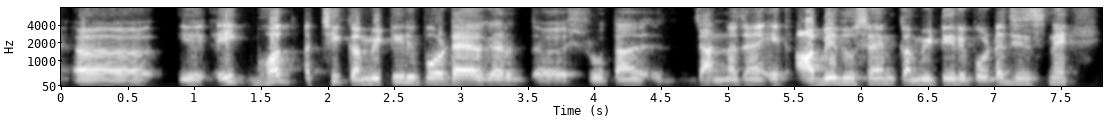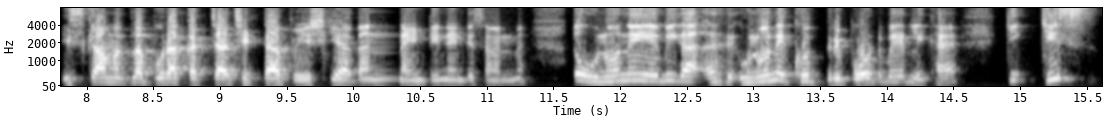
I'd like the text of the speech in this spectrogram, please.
एक बहुत अच्छी कमिटी रिपोर्ट है, अगर श्रोता जानना चाहें। एक आबिद हुसैन कमिटी रिपोर्ट है, जिसने इसका मतलब पूरा कच्चा छिट्टा पेश किया था 1997 में। तो उन्होंने ये भी उन्होंने खुद रिपोर्ट में लिखा है कि किस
